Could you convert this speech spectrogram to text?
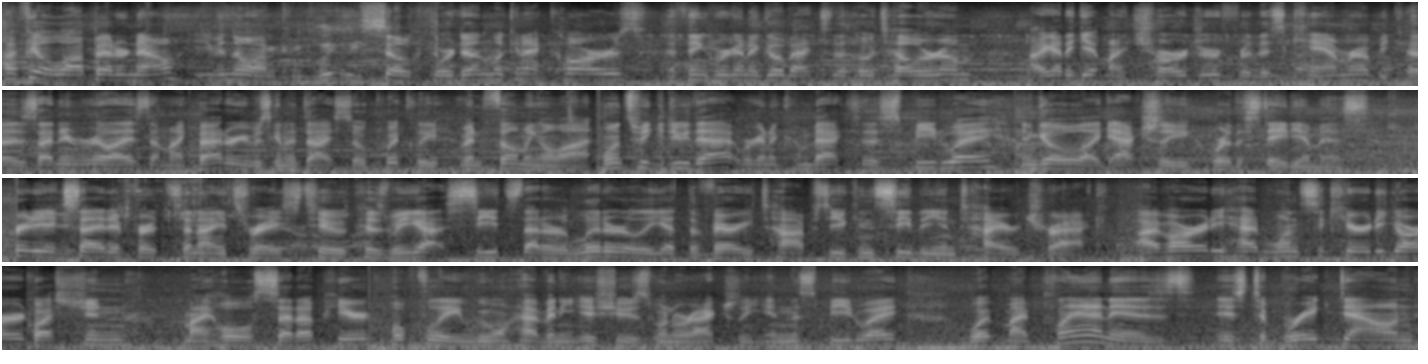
I feel a lot better now, even though I'm completely soaked. We're done looking at cars. I think we're gonna go back to the hotel room. I gotta get my charger for this camera because I didn't realize that my battery was gonna die so quickly. I've been filming a lot. Once we do that, we're gonna come back to the speedway and go like actually where the stadium is. Pretty excited for tonight's race too because we got seats that are literally at the very top so you can see the entire track. I've already had one security guard question my whole setup here. Hopefully we won't have any issues when we're actually in the speedway. What my plan is, is to break down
